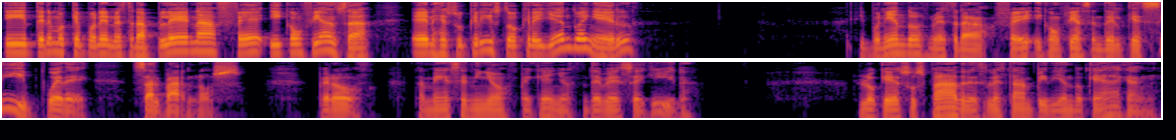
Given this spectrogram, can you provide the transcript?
y tenemos que poner nuestra plena fe y confianza en Jesucristo, creyendo en Él y poniendo nuestra fe y confianza en Él que sí puede salvarnos. Pero también ese niño pequeño debe seguir lo que sus padres le están pidiendo que hagan.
